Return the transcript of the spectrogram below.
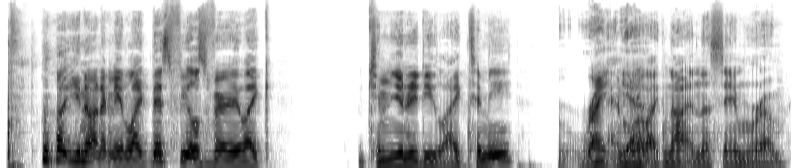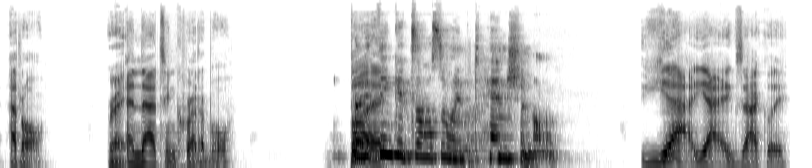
you know what I mean? Like this feels very like community like to me Right. and yeah. we're like not in the same room at all. Right. And that's incredible. but, But, i think it's also intentional yeah, yeah, exactly.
